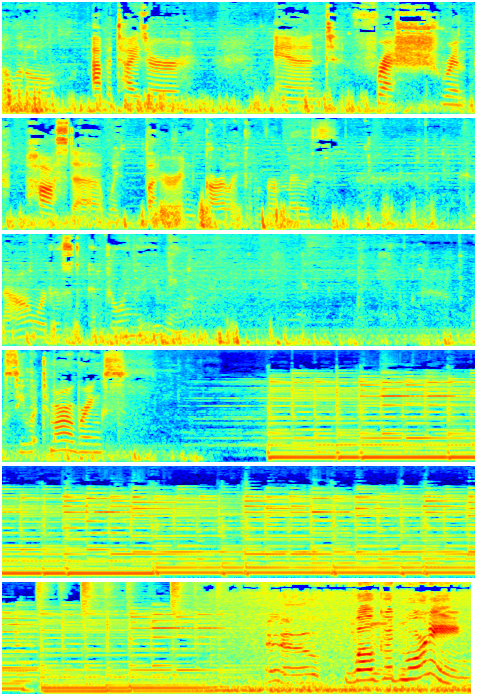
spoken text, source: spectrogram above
a little appetizer and fresh shrimp pasta with butter and garlic and vermouth. And now we're just enjoying the evening. We'll see what tomorrow brings. Well, good morning.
